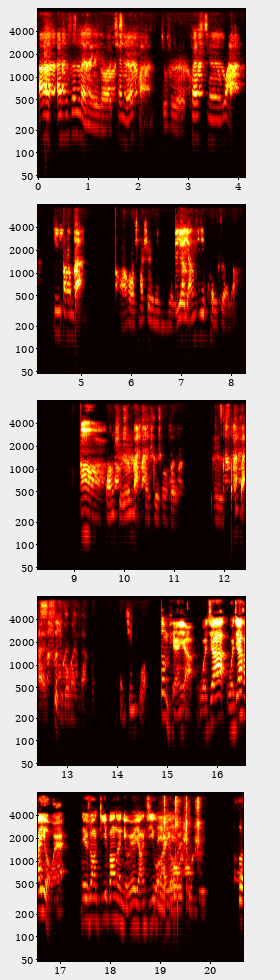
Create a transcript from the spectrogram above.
艾艾弗森的那个签名款就是 Question One 低帮版，然后它是纽约洋基配色的。哦。当时买的时候是三百四十多块钱，很清楚。这么便宜啊？我家我家还有哎，那双低帮的纽约洋基我还有。是不是？对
